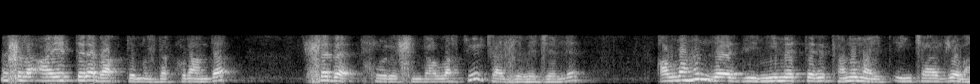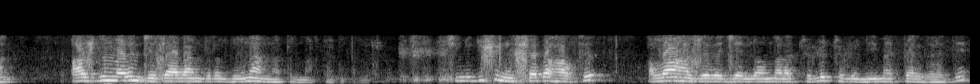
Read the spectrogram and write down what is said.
Mesela ayetlere baktığımızda Kur'an'da Sebe suresinde Allah diyor ki Azze ve Celle Allah'ın verdiği nimetleri tanımayıp inkarcı olan azgınların cezalandırıldığını anlatılmaktadır diyor. Şimdi düşünün Sebe halkı Allah Azze ve Celle onlara türlü türlü nimetler verdi.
